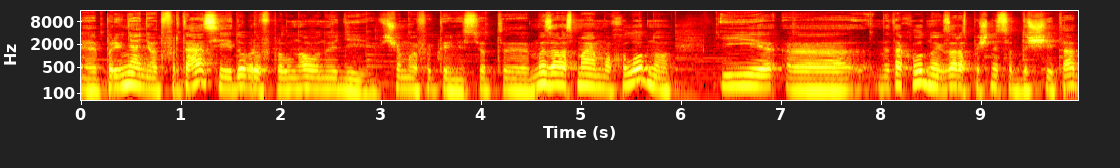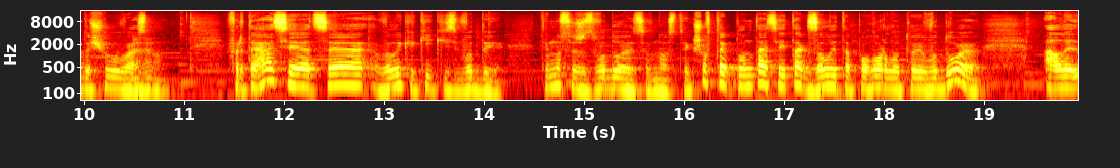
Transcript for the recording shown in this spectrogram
Е, Порівняння от фертигації і добрив пролонгованої дії. В чому ефективність? От е, ми зараз маємо холодну і е, не так холодно, як зараз почнеться дощі, та, дощову весну. Мгм. Фертигація це велика кількість води. Ти мусиш з водою це вносити. Якщо в тебе плантація і так залита по горло тою водою, але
